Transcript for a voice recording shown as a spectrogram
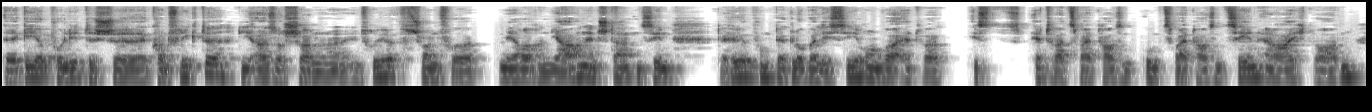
äh, geopolitische Konflikte, die also schon in früher, schon vor mehreren Jahren entstanden sind. Der Höhepunkt der Globalisierung war etwa ist etwa 2000, um 2010 erreicht worden.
